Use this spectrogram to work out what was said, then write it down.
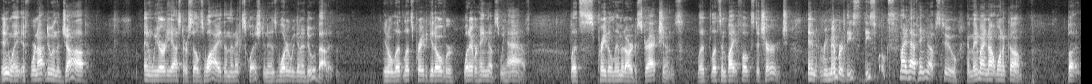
Anyway, if we're not doing the job and we already asked ourselves why, then the next question is, what are we going to do about it? You know, let, let's pray to get over whatever hangups we have. Let's pray to limit our distractions. Let, let's invite folks to church. And remember, these, these folks might have hangups too, and they might not want to come. But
